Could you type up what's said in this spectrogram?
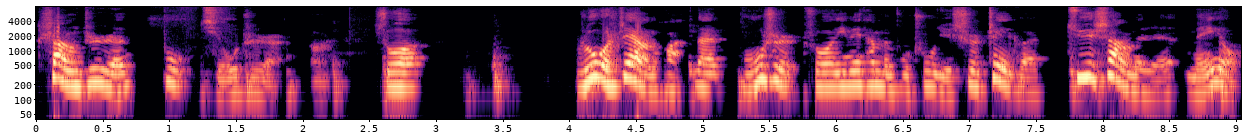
上之人不求之耳啊。说如果是这样的话，那不是说因为他们不出去，是这个居上的人没有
